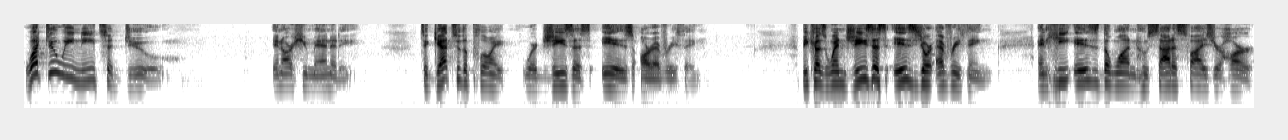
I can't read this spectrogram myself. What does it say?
What do we need to do in our humanity to get to the point where Jesus is our everything? Because when Jesus is your everything and He is the one who satisfies your heart,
